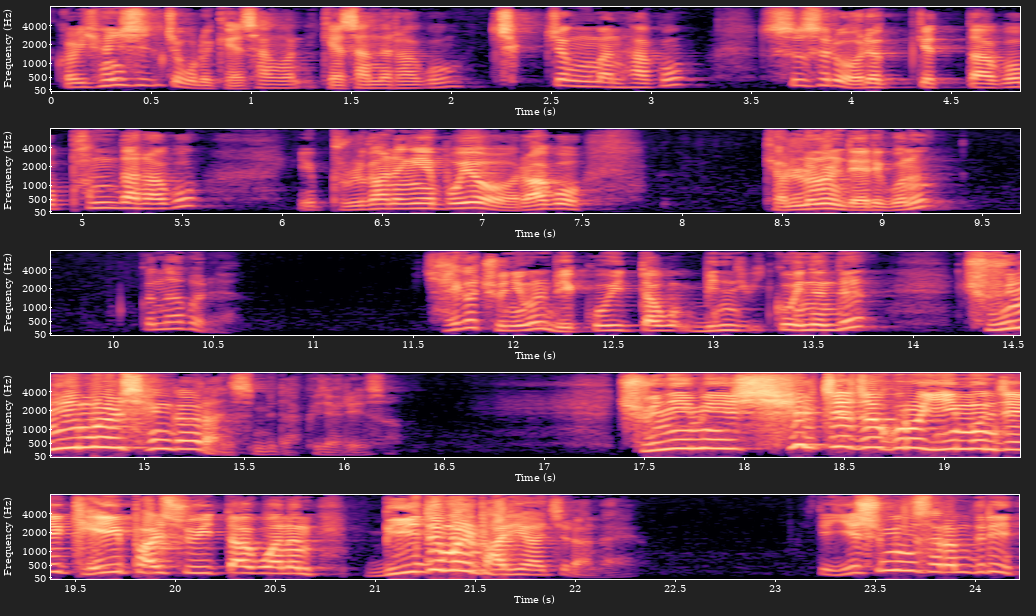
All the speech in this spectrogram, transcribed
그걸 현실적으로 계산을 하고 측정만 하고 스스로 어렵겠다고 판단하고 불가능해 보여라고 결론을 내리고는 끝나버려요. 자기가 주님을 믿고 있다고 믿고 있는데 주님을 생각을 안 씁니다. 그 자리에서. 주님이 실제적으로 이 문제에 개입할 수 있다고 하는 믿음을 발휘하지 않아요. 예수 믿는 사람들이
